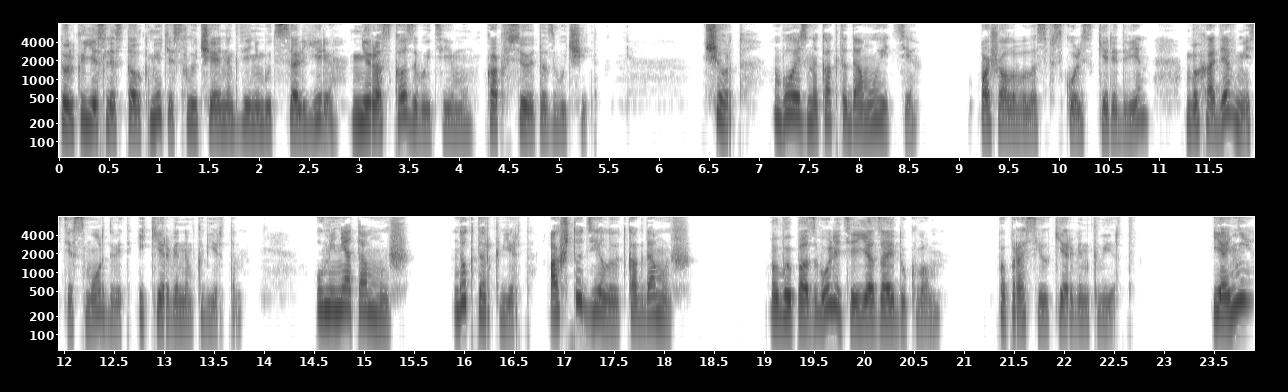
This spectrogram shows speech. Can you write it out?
«Только если столкнетесь случайно где-нибудь с Сальери, не рассказывайте ему, как все это звучит». «Черт, Боязно как-то домой идти», — пожаловалась вскользь Кередвин, выходя вместе с Мордвит и Кервином Квиртом. «У меня там мышь. Доктор Квирт, а что делают, когда мышь?» «Вы позволите, я зайду к вам?» — попросил Кервин Квирт. И они,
